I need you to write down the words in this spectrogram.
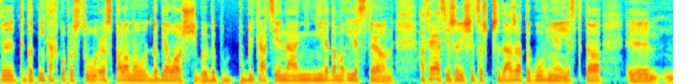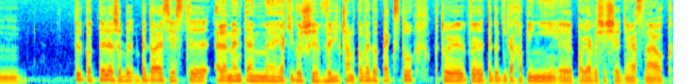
w tygodnikach po prostu rozpaloną do białości. Byłyby publikacje na nie wiadomo ile stron. A teraz, jeżeli się coś przydarza, to głównie jest to tylko tyle, że BDOS jest y, elementem y, jakiegoś wyliczankowego tekstu, który w tygodnikach opinii y, pojawia się średnio raz na rok,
